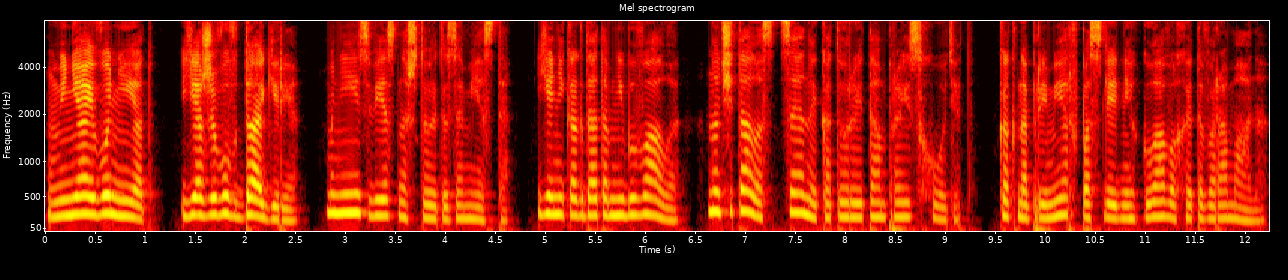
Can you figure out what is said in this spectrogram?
«У меня его нет. Я живу в Дагере». Мне известно, что это за место. Я никогда там не бывала, но читала сцены, которые там происходят. Как, например, в последних главах этого романа.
